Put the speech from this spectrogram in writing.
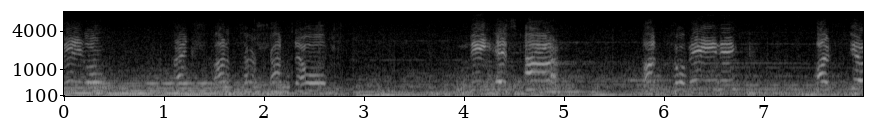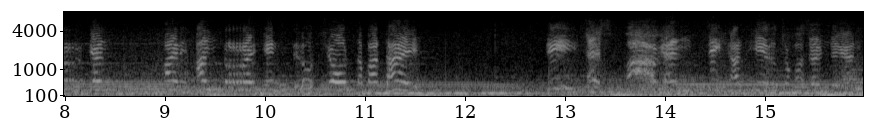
Bewegung ein schwarzer Schatten erhoben. Die SA hat so wenig als irgendeine andere Institution der Partei, die es wagen, sich an ihr zu versündigen.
